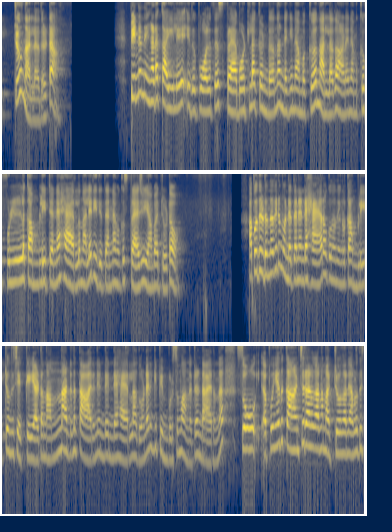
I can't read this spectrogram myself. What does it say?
ഏറ്റവും നല്ലത് കേട്ടോ പിന്നെ നിങ്ങളുടെ കയ്യിൽ ഇതുപോലത്തെ സ്പ്രേ ബോട്ടിലൊക്കെ ഉണ്ടെന്നുണ്ടെങ്കിൽ നമുക്ക് നല്ലതാണ്. നമുക്ക് ഫുള്ള് കംപ്ലീറ്റ് തന്നെ ഹെയറിൽ നല്ല രീതിയിൽ തന്നെ നമുക്ക് സ്പ്രേ ചെയ്യാൻ പറ്റും കേട്ടോ അപ്പോൾ ഇതിടുന്നതിന് മുന്നേ തന്നെ എന്റെ ഹെയർ ഒക്കെ ഒന്ന് നിങ്ങൾ കംപ്ലീറ്റ് ഒന്ന് ചെക്ക് ചെയ്യുക കേട്ടോ നന്നായിട്ട് തന്നെ താരനുണ്ട് എന്റെ ഹെയറിൽ അതുകൊണ്ട് എനിക്ക് പിമ്പിൾസും വന്നിട്ടുണ്ടായിരുന്നു. സോ അപ്പോൾ ഞാൻ ഇത് കാണിച്ചു തരാൻ കാരണം മറ്റോന്ന് പറഞ്ഞാൽ നമ്മളിത്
